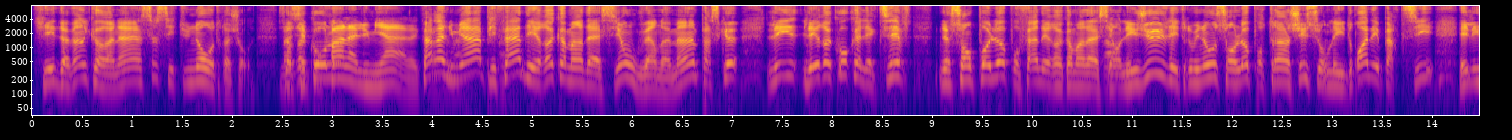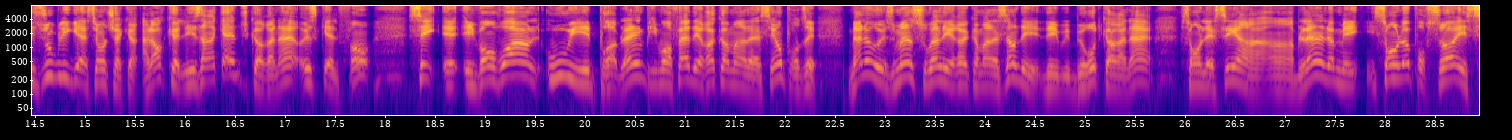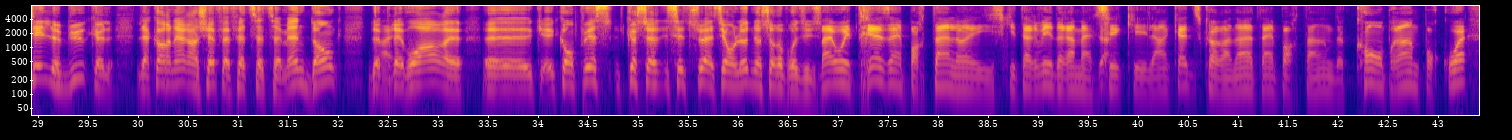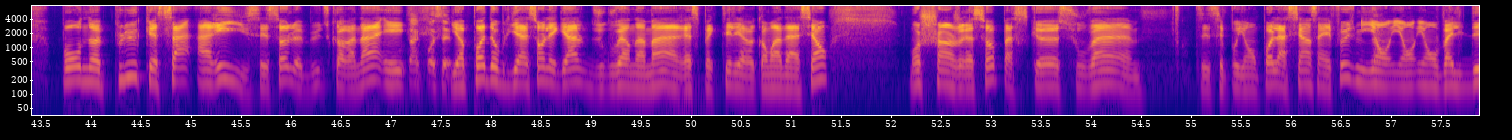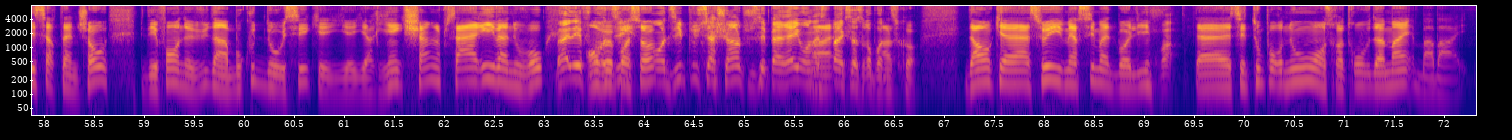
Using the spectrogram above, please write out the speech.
qui- est devant le coroner, ça, c'est une autre chose. Ben, Ce c'est pour faire la lumière. Faire la lumière, puis faire des recommandations au gouvernement, parce que les, les recours collectifs ne sont pas là pour faire des recommandations. Les juges, les tribunaux sont là pour trancher sur les droits des partis et les obligations de chacun. Alors que les enquêtes du coroner, eux, ce qu'elles font, c'est euh, ils vont voir où il y a le problème, puis ils vont faire des recommandations pour dire. Malheureusement, souvent, les recommandations des, des bureaux de coroner sont laissées en, en blanc, là, mais ils sont là pour ça, et c'est le but que la coroner en chef a fait cette semaine, donc de Ouais. prévoir euh, euh, qu'on puisse que ce- cette situation-là ne se reproduise. Ben oui, très important. Là. Ce qui est arrivé est dramatique et l'enquête du coroner est importante de comprendre pourquoi, pour ne plus que ça arrive. C'est ça le but du coroner. Et il n'y a pas d'obligation légale du gouvernement à respecter les recommandations. Moi, je changerais ça parce que souvent. Pas, ils n'ont pas la science infuse, mais ils ont, ils ont- ils ont validé certaines choses. Puis des fois, on a vu dans beaucoup de dossiers qu'il n'y a, rien qui change. Puis ça arrive à nouveau. Ben, des fois, on veut dit, pas ça. On dit plus ça change, plus c'est pareil, on Ouais. espère que ça sera pas En tout cas. Donc, euh, à suivre. Merci, Matt Bolly. Ouais. Euh, c'est tout pour nous. On se retrouve demain. Bye bye.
